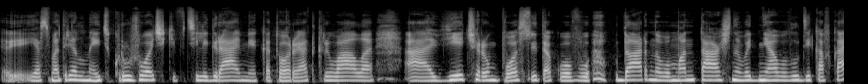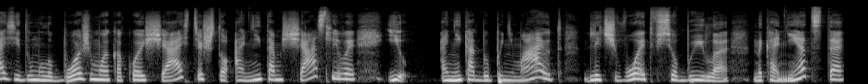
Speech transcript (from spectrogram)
я смотрела на эти кружочки в Телеграме, которые открывала а, вечером после такого ударного монтажного дня во Владикавказе и думала, боже мой, какое счастье, что они там счастливы и они как бы понимают, для чего это все было. Наконец-то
